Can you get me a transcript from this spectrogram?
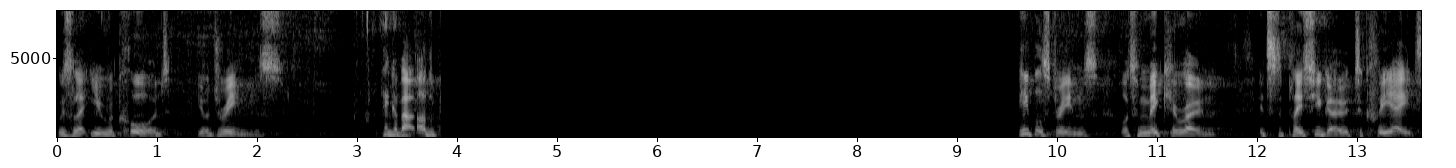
was let you record your dreams. Think about other people's dreams or to make your own. It's the place you go to create.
